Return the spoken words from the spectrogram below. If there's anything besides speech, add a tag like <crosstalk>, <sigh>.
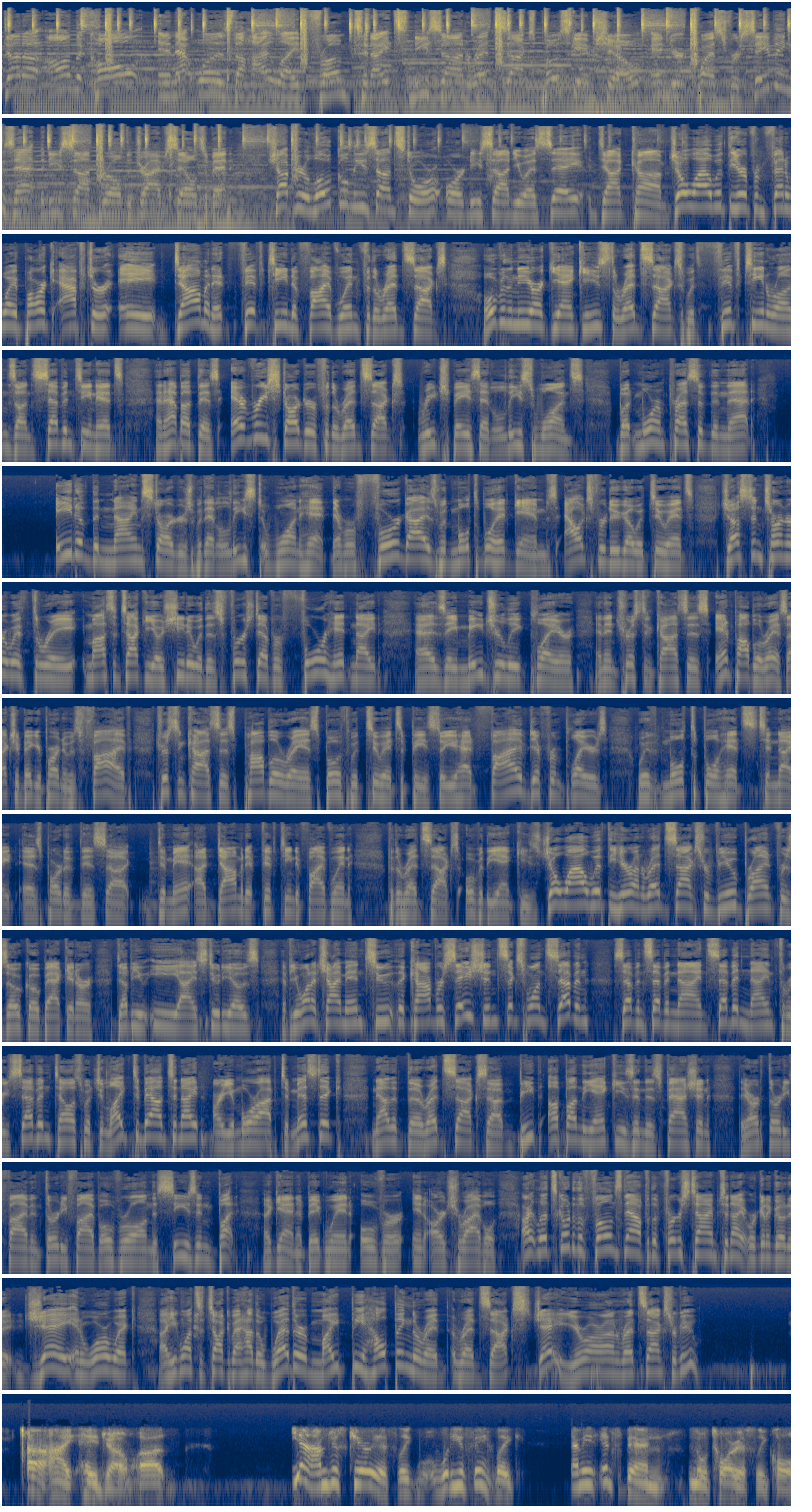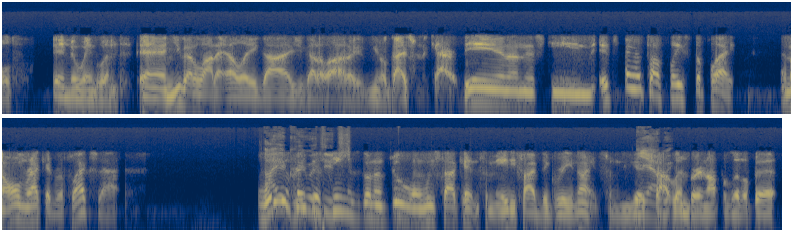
Dunna on the call, and that was the highlight from tonight's Nissan Red Sox postgame show and your quest for savings at the Nissan Thrill the Drive sales event. Shop your local Nissan store or NissanUSA.com. Joe Weil with you here from Fenway Park after a dominant 15 5 win for the Red Sox over the New York Yankees. The Red Sox with 15 runs on 17 hits. And how about this? Every starter for the Red Sox reached base at least once. But more impressive than that, eight of the nine starters with at least one hit. There were four guys with multiple hit games. Alex Verdugo with two hits, Justin Turner with three, Masataka Yoshida with his first ever four hit night as a major league player, and then Tristan Casas and Pablo Reyes. Actually beg your pardon, it was five. Tristan Casas, Pablo Reyes, both with two hits apiece. So you had five different players with multiple hits tonight as part of this uh, demand, uh, dominant 15 to 5 win for the Red Sox over the Yankees. Joe Weil with you here on Red Sox Sox review. Brian Frizzoco back in our WEEI studios. If you want to chime into the conversation, 617 779 7937. Tell us what you liked about tonight. Are you more optimistic now that the Red Sox uh, beat up on the Yankees in this fashion? They are 35 and 35 overall in the season, but again, a big win over an arch rival. All right, let's go to the phones now for the first time tonight. We're going to go to Jay in Warwick. Uh, he wants to talk about how the weather might be helping the Red Red Sox. Jay, you are on Red Sox Review. Uh, hi, hey Joe. Uh, yeah, I'm just curious. Like, what do you think? Like, I mean, it's been notoriously cold in New England, and you got a lot of LA guys. You got a lot of you know guys from the Caribbean on this team. It's been a tough place to play, and the home record reflects that. What I do you agree think this you. team is going to do when we start getting some 85 degree nights when you get Yeah, start we- limbering up a little bit?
